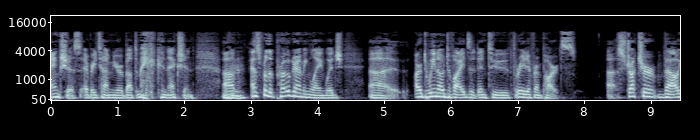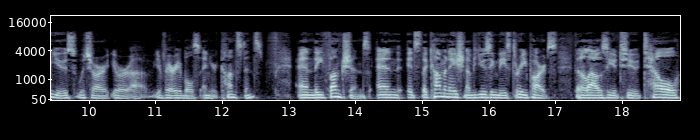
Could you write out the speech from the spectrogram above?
anxious every time you're about to make a connection. Um, as for the programming language, uh, Arduino divides it into three different parts. Uh, structure values, which are your uh, your variables and your constants, and the functions. And it's the combination of using these three parts that allows you to tell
